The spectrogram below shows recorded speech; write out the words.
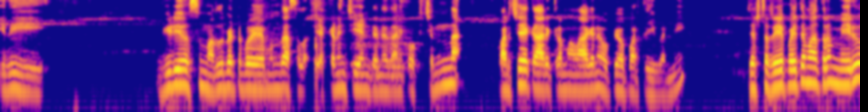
ఇది వీడియోస్ మొదలు పెట్టబోయే ముందు అసలు ఎక్కడి నుంచి ఏంటి అనే దానికి ఒక చిన్న పరిచయ కార్యక్రమం లాగానే ఉపయోగపడతాయి ఇవన్నీ. జస్ట్ రేపైతే మాత్రం మీరు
